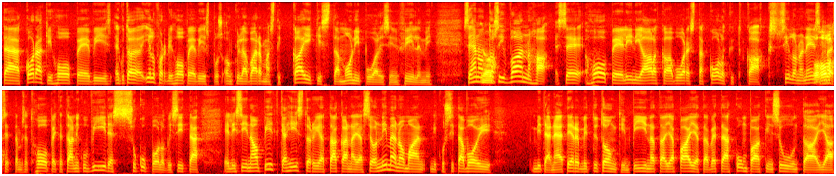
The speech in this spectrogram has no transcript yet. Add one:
tämä Kodaki HP5, ei kun tämä Ilfordi HP5 Plus on kyllä varmasti kaikista monipuolisin filmi. Sehän on Joo. tosi vanha, se HP-linja alkaa vuodesta 32, silloin on ensimmäiset Oho. tämmöiset HP, ja tämä on niin kuin viides sukupolvi sitä, eli siinä on pitkä historia takana, ja se on nimenomaan, niin kuin sitä voi mitä nämä termit nyt onkin, piinata ja paijata, vetää kumpaakin suuntaan ja,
